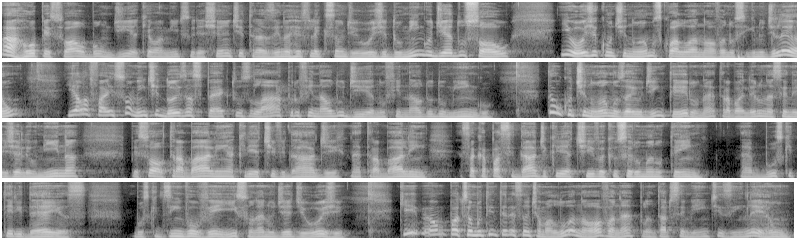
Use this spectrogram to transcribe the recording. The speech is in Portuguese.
Arro pessoal, bom dia, aqui é o Amir Suryashanti trazendo a reflexão de hoje, domingo, dia do sol, e hoje continuamos com a lua nova no signo de Leão, e ela faz somente dois aspectos lá para o final do dia, no final do domingo. Então continuamos aí o dia inteiro, né, trabalhando nessa energia leonina. Pessoal, trabalhem a criatividade, né, trabalhem essa capacidade criativa que o ser humano tem, né, busque ter ideias, busque desenvolver isso né, no dia de hoje, que é pode ser muito interessante, é uma lua nova, né? Plantar sementes em leão.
